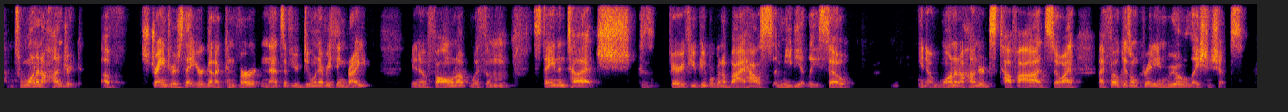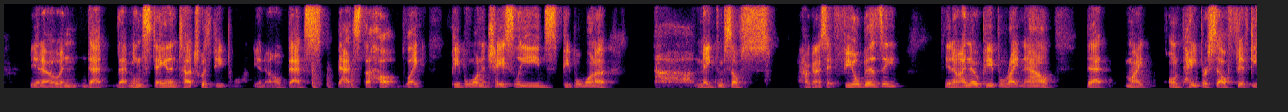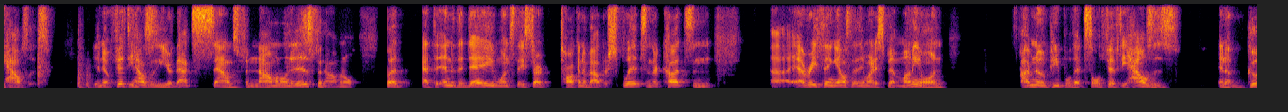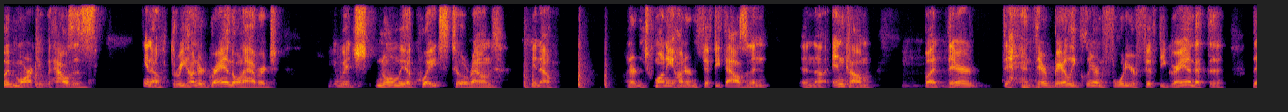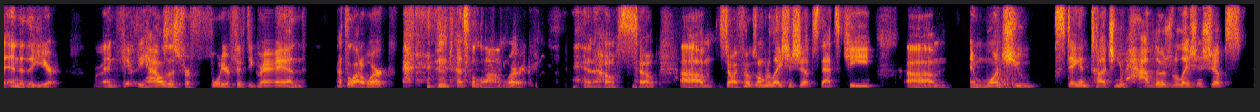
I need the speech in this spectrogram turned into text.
it's one in a hundred of strangers that you're going to convert. And that's if you're doing everything right you know, following up with them, staying in touch, because very few people are going to buy a house immediately. So, you know, one in a hundred is tough odds. So I I focus on creating real relationships, you know, and that that means staying in touch with people. You know, that's that's the hub. Like people want to chase leads, people want to uh, make themselves, how can I say, it, feel busy. You know, I know people right now that might on paper sell 50 houses. You know 50 houses a year that sounds phenomenal and it is phenomenal. But at the end of the day once they start talking about their splits and their cuts and uh, everything else that they might have spent money on i've known people that sold 50 houses in a good market with houses you know 300 grand on average which normally equates to around you know 120 150000 in in uh, income mm-hmm. but they're they're barely clearing 40 or 50 grand at the, the end of the year. Right. And 50 houses for 40 or 50 grand, that's a lot of work. that's a lot of work, you know? So, um, so I focus on relationships. That's key. Um, and once you stay in touch and you have those relationships,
